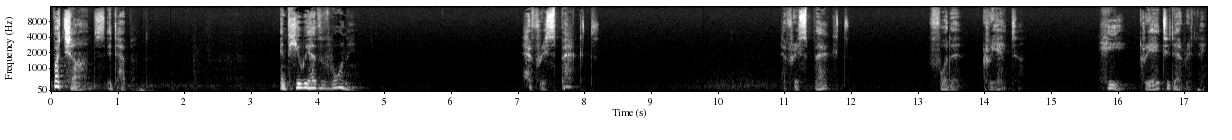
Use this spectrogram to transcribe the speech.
By chance, it happened. And here we have a warning have respect. Have respect for the Creator. He created everything.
